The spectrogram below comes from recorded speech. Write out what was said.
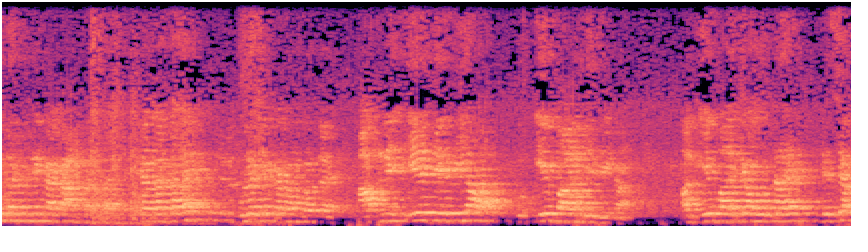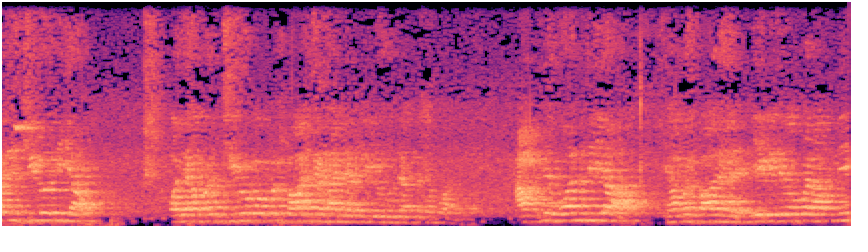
उलटने का काम करता है। क्या करता है? उलटने का काम करता है। आपने ए दे दिया तो ए बार दे देगा। अब ये बार क्या होता है? जैसे आपने ज़ीरो दिया, और यहाँ पर ज़ीरो के ऊपर बार चढ़ा जाती है हो जाता है बार आपने वन दिया, यहाँ पर बार है। एक जगह पर आपने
